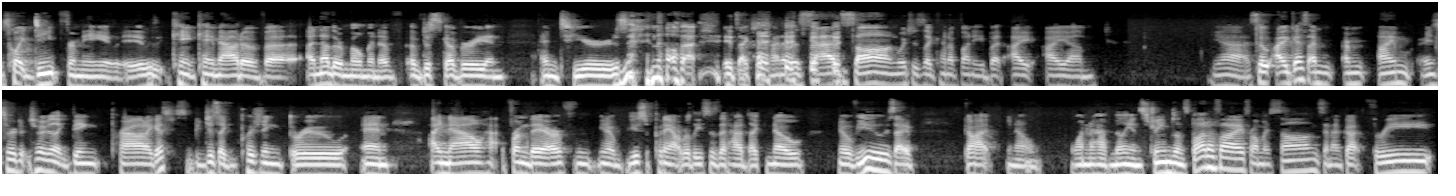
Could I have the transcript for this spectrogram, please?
it's quite deep for me. It, it came came out of uh, another moment of of discovery and and tears and all that. It's actually kind of a sad song, which is like kind of funny. But I I um yeah. So I guess I'm I'm I'm sort of, sort of like being proud. I guess just, just like pushing through and. I now ha- from there, from you know, used to putting out releases that had like no no views. I've got, you know, one and a half million streams on Spotify for all my songs. And I've got three,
